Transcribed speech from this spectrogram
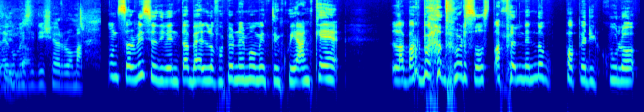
tranquilla. come si dice a Roma. Un servizio diventa bello proprio nel momento in cui anche la Barbara D'Urso sta prendendo un po' per il culo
